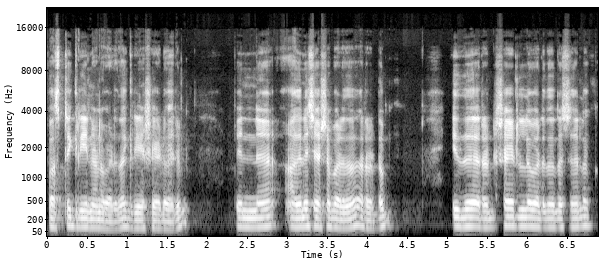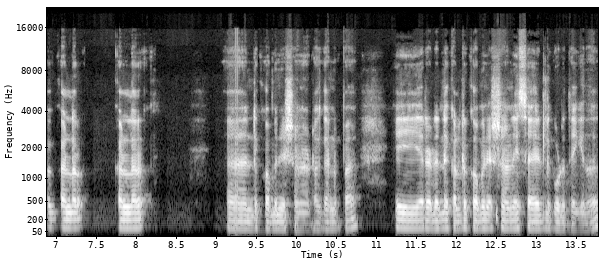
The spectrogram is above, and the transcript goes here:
ഫസ്റ്റ് ഗ്രീനാണ് വരുന്നത് ഗ്രീൻ ഷെയ്ഡ് വരും. പിന്നെ അതിന് ശേഷം വരുന്നത് റെഡും. ഇത് റെഡ് ഷെയ്ഡിൽ വരുന്നതെന്ന് വെച്ചാൽ കളർ കളർ കോമ്പിനേഷനാണ് കേട്ടോ. കാരണം ഇപ്പോൾ ഈ റെഡിന്റെ കളർ കോമ്പിനേഷനാണ് ഈ സൈഡിൽ കൊടുത്തേക്കുന്നത്.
